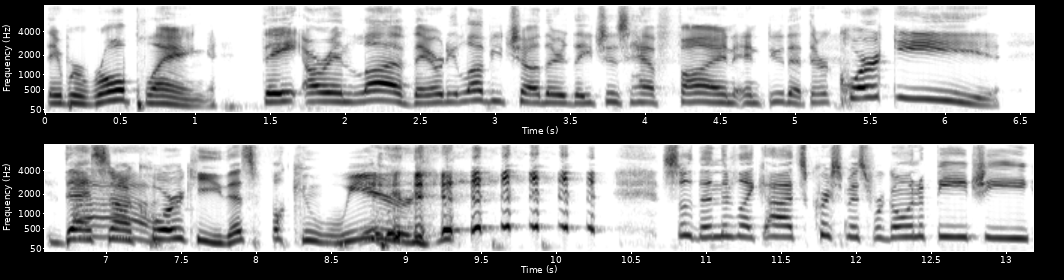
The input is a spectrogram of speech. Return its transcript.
they were role playing they are in love they already love each other they just have fun and do that they're quirky that's Ah. not quirky. That's fucking weird. so then they're like, ah, it's Christmas. We're going to Fiji,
